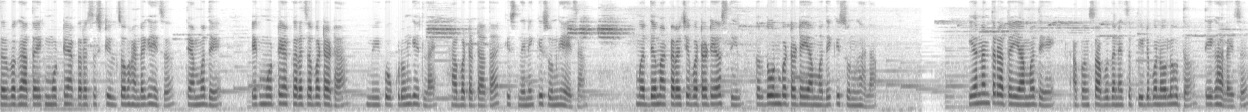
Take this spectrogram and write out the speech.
तर बघा आता एक मोठ्या आकाराचं स्टीलचं भांडं घ्यायचं. त्यामध्ये एक मोठ्या आकाराचा बटाटा मी उकडून घेतला आहे हा बटाटा आता किसणीने किसून घ्यायचा. मध्यम आकाराचे बटाटे असतील तर दोन बटाटे यामध्ये किसून घाला. यानंतर आता यामध्ये आपण साबुदाण्याचं पीठ बनवलं होतं ते घालायचं.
